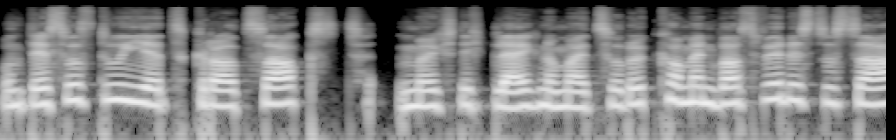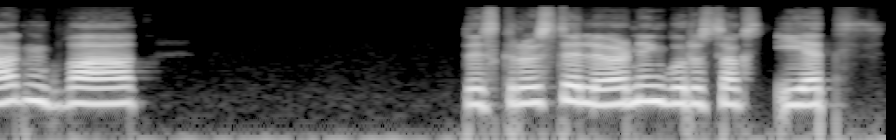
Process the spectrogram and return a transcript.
Und das, was du jetzt gerade sagst, möchte ich gleich nochmal zurückkommen. Was würdest du sagen, war das größte Learning, wo du sagst, jetzt,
